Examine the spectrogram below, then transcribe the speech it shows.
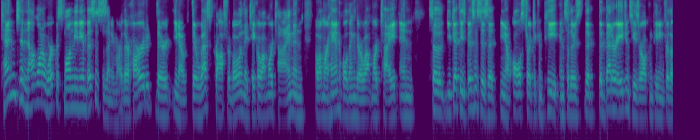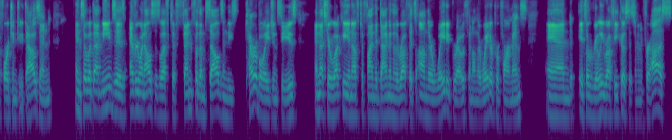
tend to not want to work with small and medium businesses anymore. They're hard, they're, you know, they're less profitable and they take a lot more time and a lot more hand holding. They're a lot more tight. And so you get these businesses that you know all start to compete and so there's the the better agencies are all competing for the fortune 2000 and so what that means is everyone else is left to fend for themselves in these terrible agencies unless you're lucky enough to find the diamond in the rough that's on their way to growth and on their way to performance. And it's a really rough ecosystem. And for us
